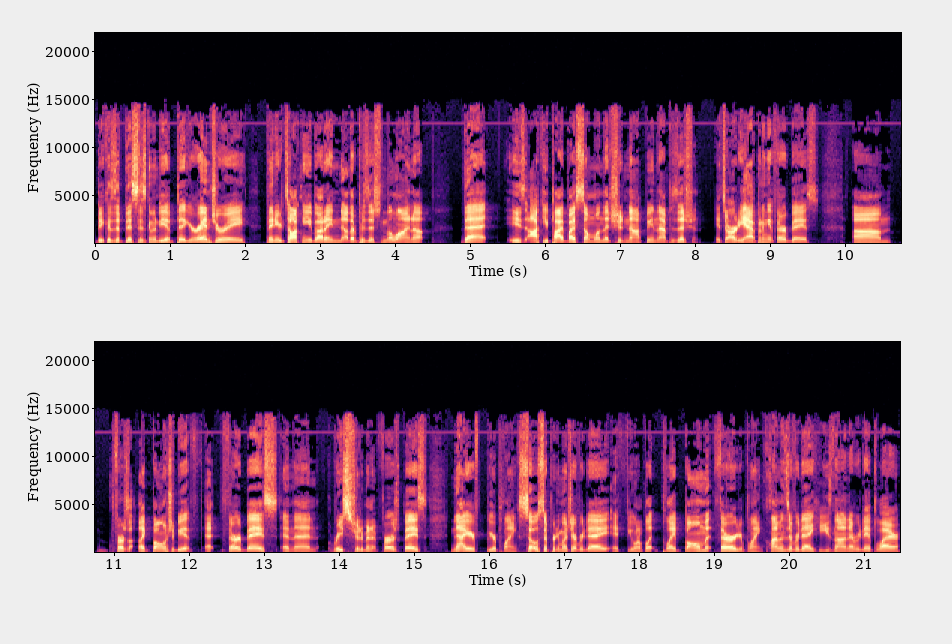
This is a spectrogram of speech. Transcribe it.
because if this is going to be a bigger injury, then you're talking about another position in the lineup that is occupied by someone that should not be in that position. It's already happening at third base. Um, first, like Bohm should be at, at third base, and then Rhys should have been at first base. Now you're you're playing Sosa pretty much every day. If you want to play play Bohm at third, you're playing Clemens every day. He's not an everyday player.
